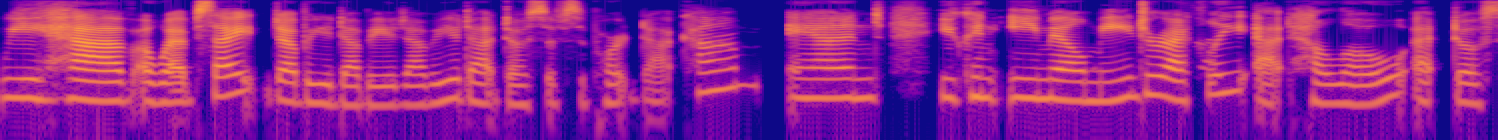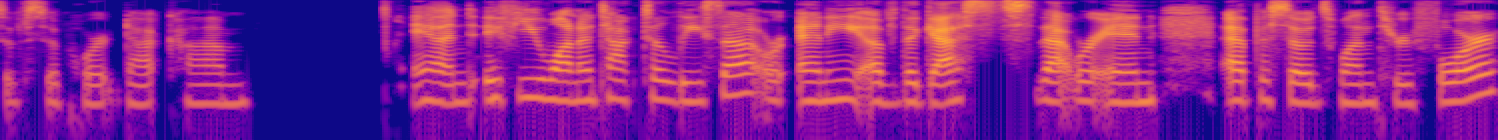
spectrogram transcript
We have a website, www.doseofsupport.com, and you can email me directly at hello at doseofsupport.com. And if you want to talk to Lisa or any of the guests that were in episodes one through four,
